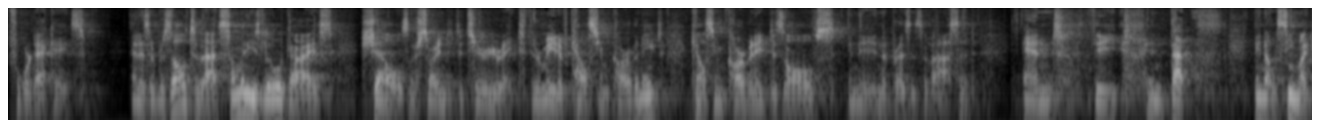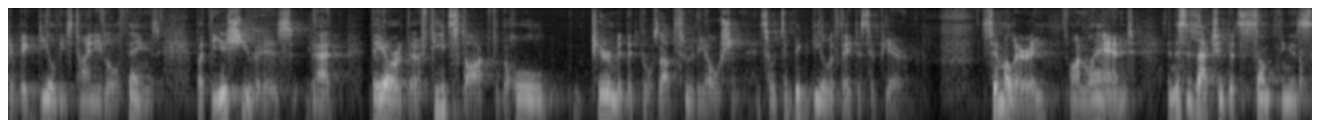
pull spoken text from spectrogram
four decades. And as a result of that, some of these little guys, shells, are starting to deteriorate. They're made of calcium carbonate. Calcium carbonate dissolves in the, in the presence of acid. And, the, and that may not seem like a big deal, these tiny little things, but the issue is that they are the feedstock for the whole pyramid that goes up through the ocean. And so it's a big deal if they disappear. Similarly, on land, and this is actually that's something that's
